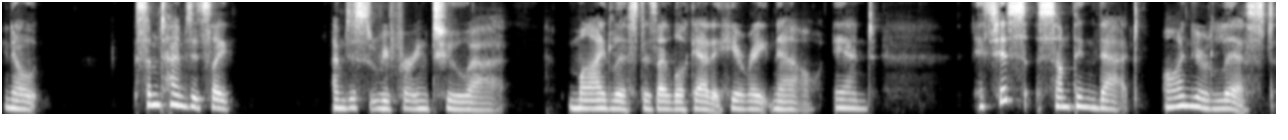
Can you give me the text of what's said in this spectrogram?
You know, sometimes it's like I'm just referring to uh, my list as I look at it here right now. And it's just something that on your list,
